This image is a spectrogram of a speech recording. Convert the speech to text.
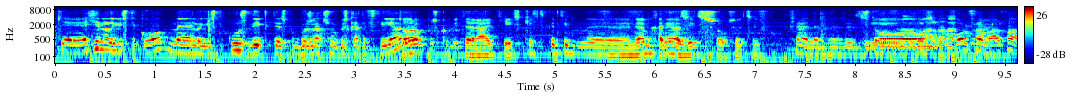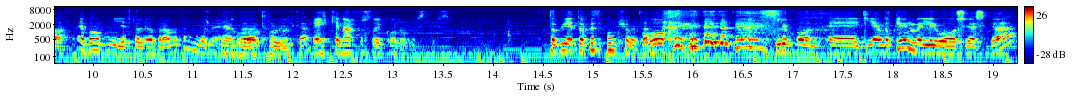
Και έχει ένα λογιστικό με λογιστικούς δείκτες που μπορείς να χρησιμοποιείς κατευθείαν. Τώρα που πες κομπιουτεράκι, σκέφτηκα την ε, νέα μηχανή αναζήτησης όμως έτσι. Ποια είναι η συζήτηση. Το Wolfram Alpha. Wolfram Alpha. Ε, μπορούμε να πούμε γι' αυτό λίγα πράγματα, μιας μοιάζουν τα μπορώ. τεχνολογικά. Έχει και ένα άρθρο στο Economist. Το οποίο, το οποίο θα πούμε πιο μετά. Ω, Λοιπόν, ε, και για να το κλείνουμε λίγο σιγά σιγά,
